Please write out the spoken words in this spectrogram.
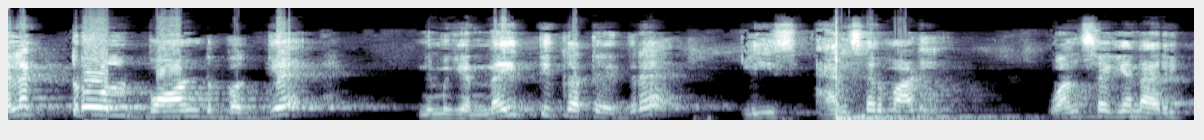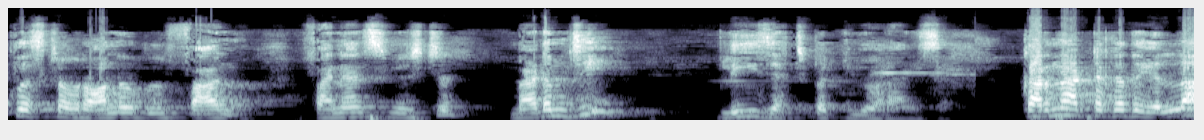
ಎಲೆಕ್ಟ್ರೋಲ್ ಬಾಂಡ್ ಬಗ್ಗೆ ನಿಮಗೆ ನೈತಿಕತೆ ಇದ್ರೆ ಪ್ಲೀಸ್ ಆನ್ಸರ್ ಮಾಡಿ. Once again I request our honourable fine finance minister madam ji please expect your answer ಕರ್ನಾಟಕದ ಎಲ್ಲಾ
